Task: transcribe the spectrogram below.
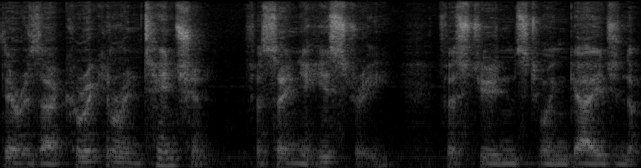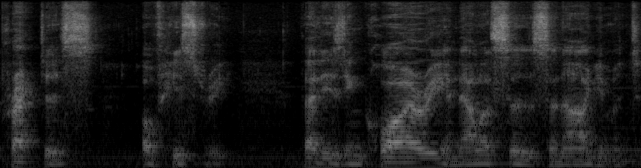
There is a curricular intention for senior history for students to engage in the practice of history. That is inquiry, analysis and argument.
